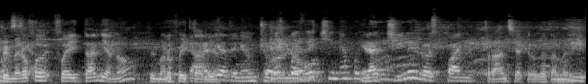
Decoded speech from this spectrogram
primero fue, fue Italia, ¿no? Primero fue Italia. tenía un chorro. Después de luego China fue Era. Chile y luego España. Francia creo que Y también.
